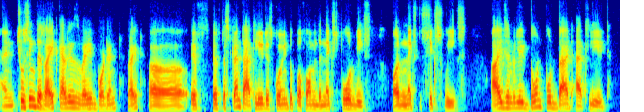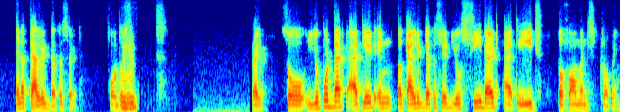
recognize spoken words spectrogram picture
And choosing the right calories is very important right? Uh, if if the strength athlete is going to perform in the next four weeks or next six weeks i generally don't put that athlete in a caloric deficit for those mm-hmm. right. So you put that athlete in a caloric deficit you see that athlete's performance dropping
